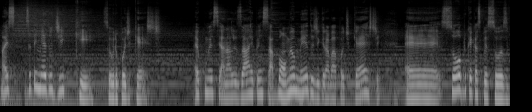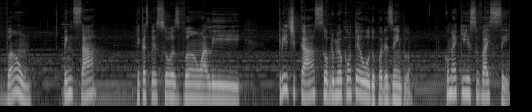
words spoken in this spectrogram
mas você tem medo de quê sobre o podcast? Aí eu comecei a analisar e pensar, bom, meu medo de gravar podcast é sobre o que, que as pessoas vão pensar, o que, que as pessoas vão ali criticar sobre o meu conteúdo, por exemplo. Como é que isso vai ser?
